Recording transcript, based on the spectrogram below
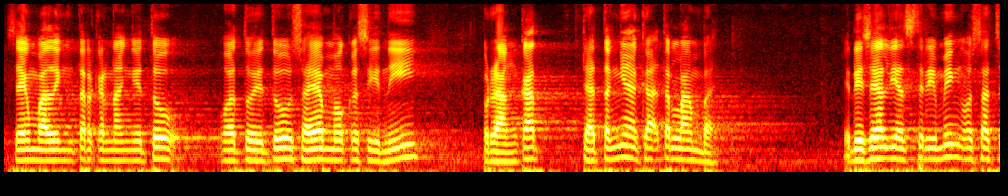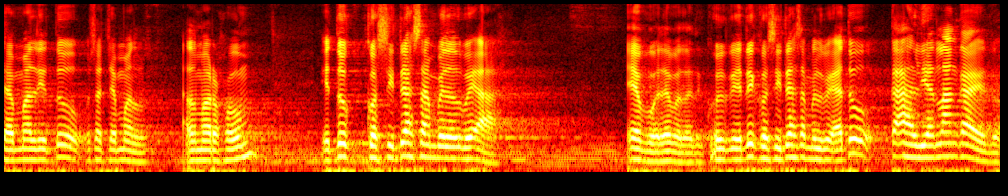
saya yang paling terkenang itu waktu itu saya mau ke sini berangkat datangnya agak terlambat. Jadi saya lihat streaming Ustadz Jamal itu Ustadz Jamal almarhum itu gosidah sambil WA ya boleh boleh. Jadi gosidah sambil WA itu keahlian langka itu.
